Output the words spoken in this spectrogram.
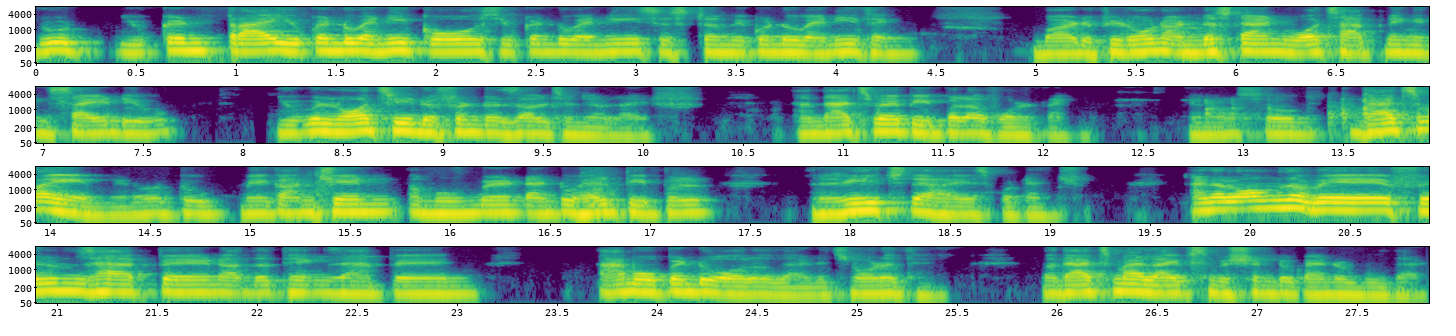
dude you can try you can do any course you can do any system you can do anything. But if you don't understand what's happening inside you you will not see different results in your life. And that's where people are faltering you know. So that's my aim you know to make unchain a movement and to help people reach their highest potential. And along the way films happen other things happen. I'm open to all of that. It's not a thing. But that's my life's mission to kind of do that.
